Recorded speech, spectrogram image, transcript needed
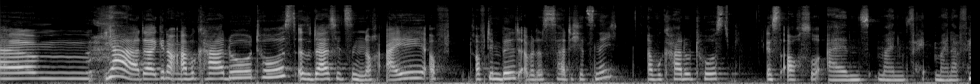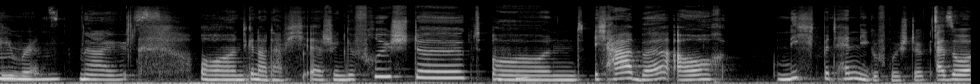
ähm, ja, da genau Avocado-Toast, also da ist jetzt noch Ei auf, auf dem Bild, aber das hatte ich jetzt nicht. Avocado-Toast ist auch so eins mein, meiner Favorites. Nice. Und genau, da habe ich äh, schön gefrühstückt Mhm. und ich habe auch nicht mit Handy gefrühstückt. Also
